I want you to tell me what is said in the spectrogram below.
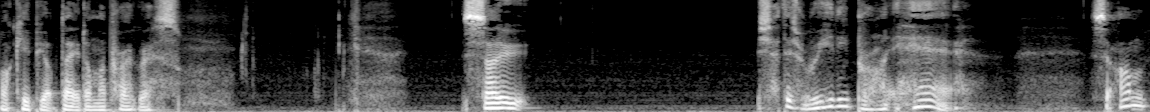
I'll keep you updated on my progress. So, she had this really bright hair. So I'm.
